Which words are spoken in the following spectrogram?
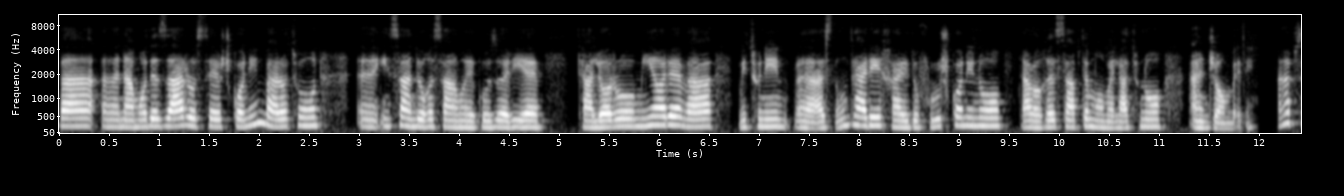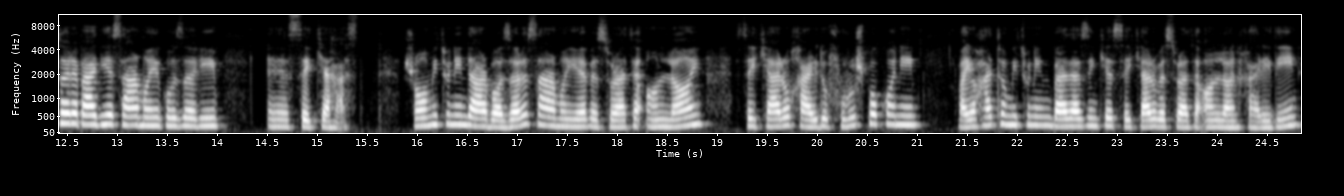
و نماد زر رو سرچ کنین براتون این صندوق سرمایه گذاری طلا رو میاره و می‌تونین از اون طریق خرید و فروش کنین و در واقع ثبت معاملتون رو انجام بدین. ابزار بعدی سرمایه گذاری سکه هست. شما می‌تونین در بازار سرمایه به صورت آنلاین سکه رو خرید و فروش بکنین و یا حتی می‌تونین بعد از اینکه سکه رو به صورت آنلاین خریدین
